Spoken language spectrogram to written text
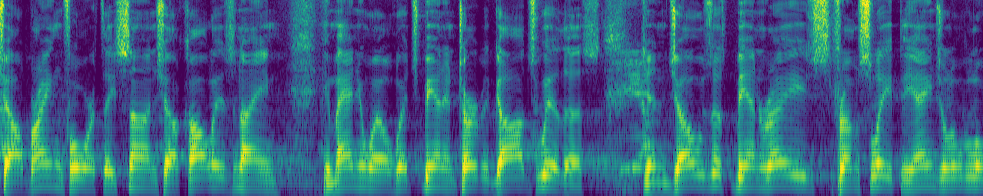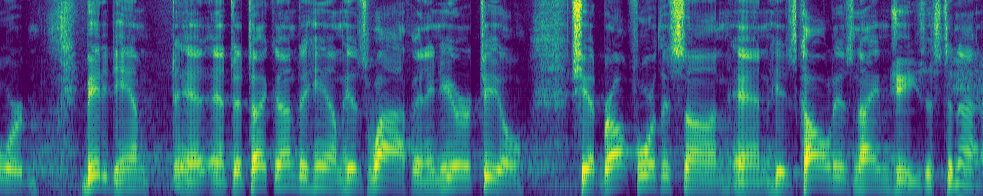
shall bring forth a son, shall call his name Emmanuel, which being interpreted, God's with us. And Joseph, being raised from sleep, the angel of the Lord bidded him uh, and to take unto him his wife, and in year till she had brought forth a son, and he's called his name Jesus tonight.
